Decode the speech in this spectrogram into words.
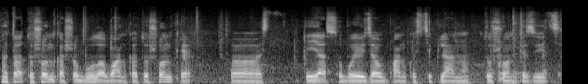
ота тушонка, що була банка тушонки, о, і я з собою взяв банку стекляну тушонки звідси.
